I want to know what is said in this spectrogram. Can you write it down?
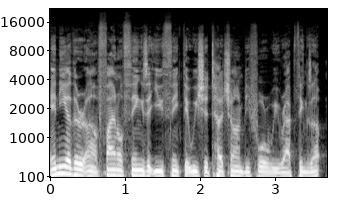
any other uh, final things that you think that we should touch on before we wrap things up?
